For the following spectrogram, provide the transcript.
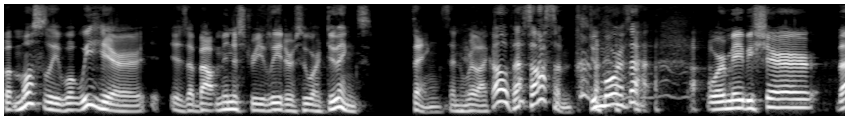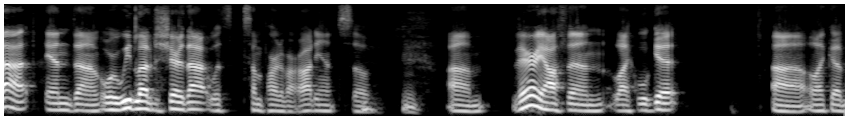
but mostly what we hear is about ministry leaders who are doing things and we're like, oh, that's awesome. Do more of that. or maybe share that and, um, or we'd love to share that with some part of our audience. So, mm-hmm. um, very often, like we'll get uh, like a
